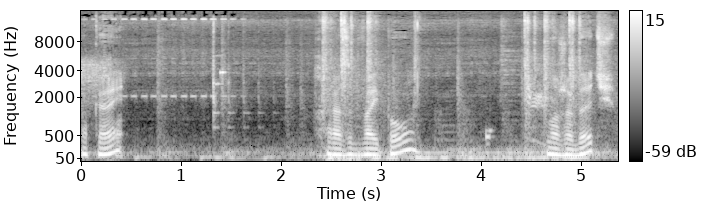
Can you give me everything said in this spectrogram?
Okej. Okay. Razy 2,5. Może być.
